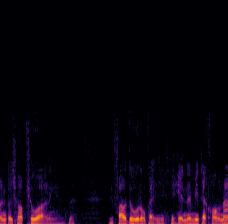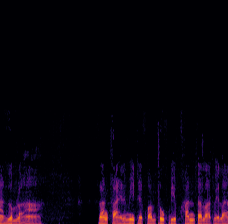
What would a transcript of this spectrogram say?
มันก็ชอบชั่วอะไรเงี้ยนะเฝ้าดูลงไปจะเห็นนะมีแต่ของหน้าเอื่อมละอา ร่างกายนะมีแต่ความทุกข์บีบคั้นตลอดเวลา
